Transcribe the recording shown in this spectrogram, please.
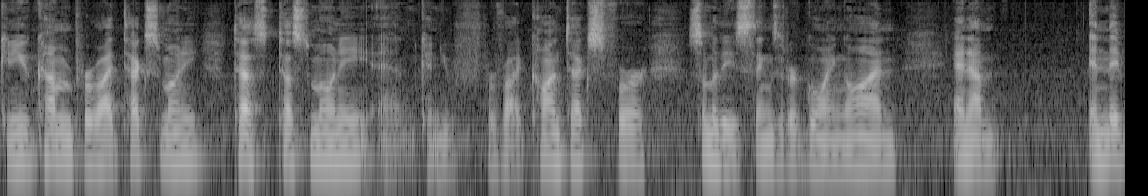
can you come and provide testimony, tes- testimony, and can you provide context for some of these things that are going on?" And um, and they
